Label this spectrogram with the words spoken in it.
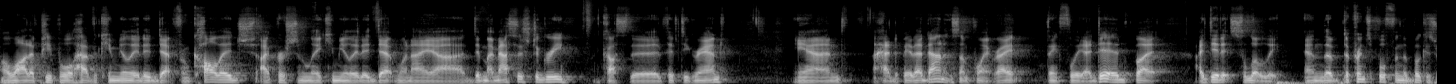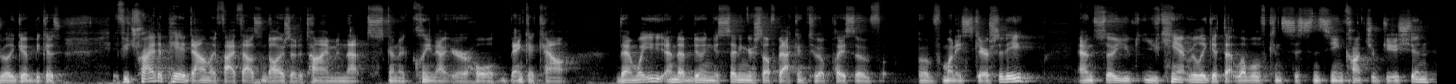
A lot of people have accumulated debt from college. I personally accumulated debt when I uh, did my master's degree. It costed 50 grand, and I had to pay that down at some point, right? Thankfully, I did, but I did it slowly. And the, the principle from the book is really good because if you try to pay it down like $5,000 at a time and that's going to clean out your whole bank account, then what you end up doing is setting yourself back into a place of, of money scarcity. And so you, you can't really get that level of consistency and contribution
